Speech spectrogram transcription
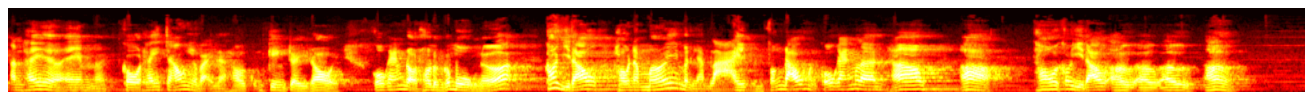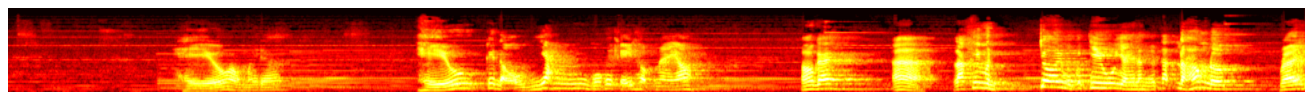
Anh thấy ờ, em ờ, cô thấy cháu như vậy là thôi cũng kiên trì rồi. Cố gắng rồi. Thôi đừng có buồn nữa. Có gì đâu. Thôi năm mới mình làm lại mình phấn đấu mình cố gắng lên phải không? Ờ à, thôi có gì đâu. Ừ ừ ừ ừ hiểu không mấy đứa hiểu cái độ văn của cái kỹ thuật này không? Ok. À là khi mình chơi một cái chiêu như vậy là người ta đỡ không được right?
